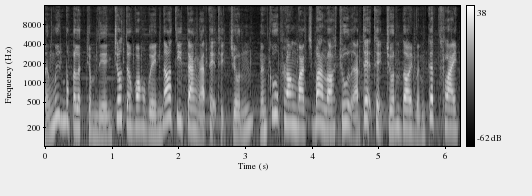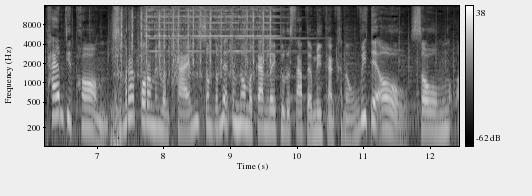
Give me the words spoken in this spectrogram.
និងមានបុគ្គលិកជំនាញចុះទៅវាស់វែងដល់ទីតាំងអតិថិជននិងគូប្លង់បានច្បាស់លាស់ជូនអតិថិជនដោយមិនគិតថ្លៃថែមទៀតផងសម្រាប់ព័ត៌មានបន្ថែមសូមទំនាក់ទំនងមកកាន់លេខទូរស័ព្ទដែលមានខាងក្នុងវីដេអូសូមអ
